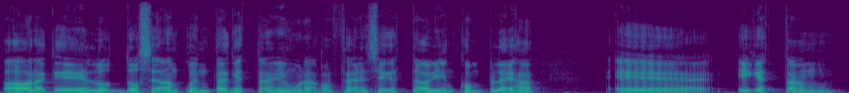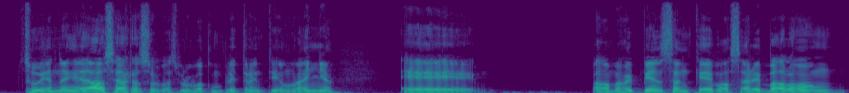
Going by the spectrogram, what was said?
ahora que los dos se dan cuenta que están en una conferencia que está bien compleja eh, y que están subiendo en edad. O sea, Russell Westbrook va a cumplir 31 años. Eh, a lo mejor piensan que pasar el balón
